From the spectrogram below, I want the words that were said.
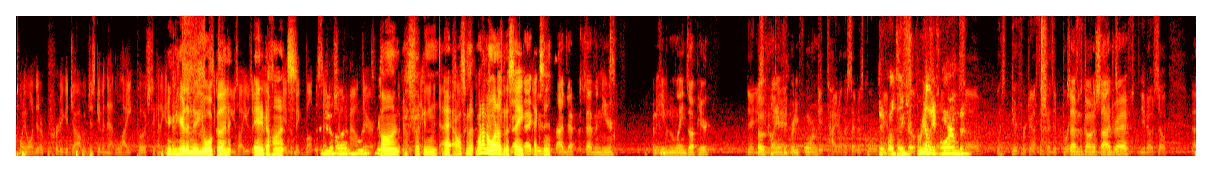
21 did a pretty good job of just giving that light push to kind of get. You can hear the New Yorker and You saw he was Eddie aggressive, gave DeHaan's a big bump the seven, shut him out there. Con fucking. I, I was gonna. Well, I don't know what I was gonna say. Back, back, Accent. Side draft seven here. Gonna even lanes up here. Yeah, Both lanes are pretty formed. Get tight on the seven's quarter. Dude, panel. both lanes are really formed. also Was good for Justin because it brings Seven's going to side line to it, draft. You know, so uh,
